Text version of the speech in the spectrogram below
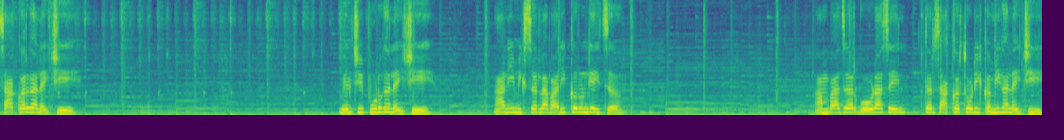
साखर घालायची. वेलची पूड घालायची. आणि मिक्सरला बारीक करून घ्यायचं. आंबा जर गोड असेल तर साखर थोडी कमी घालायची.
